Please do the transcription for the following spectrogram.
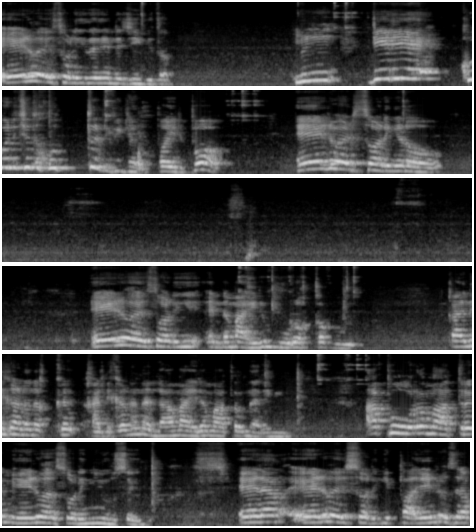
ഏഴ് വയസ്സ് തുടങ്ങിയത് എന്റെ ജീവിതം. ഡിരിയെ കുനിച്ചത് കുത്തിടിപ്പിക്കാൻ പോയിരിപ്പോ. ഏഴ് വയസ്സ് തുടങ്ങിയടോ. ഏഴ് വയസ്സ് തുടങ്ങി എന്റെ മയിലും പൂറൊക്കെ പോയി. കലിക്കണനൊക്കെ കലിക്കണനല്ല ആ മയില മാത്രം നിരങ്ങി ആ പൂറ മാത്രം ഏഴ് വയസ്സ് തുടങ്ങി യൂസ് ചെയ്തു. ഏഴാം ഏഴ് വയസ്സ് തുടങ്ങി പതിനേഴ് വയസ്സിൽ ആ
